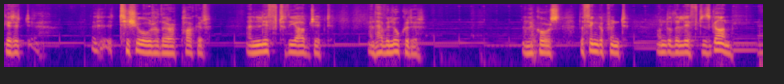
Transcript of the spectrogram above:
get a, a tissue out of their pocket and lift the object and have a look at it. And of course, the fingerprint under the lift is gone.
